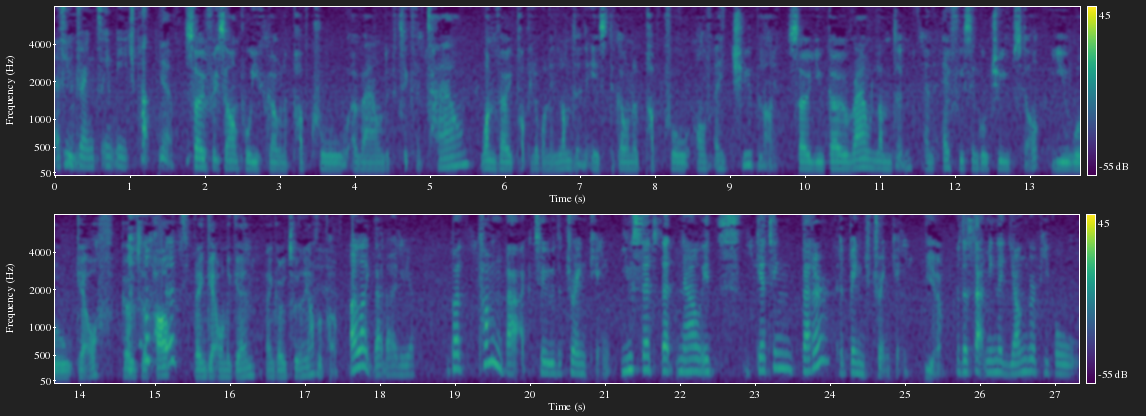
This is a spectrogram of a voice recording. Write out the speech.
a few hmm. drinks in each pub. Yeah. So, for example, you could go on a pub crawl around a particular town. One very popular one in London is to go on a pub crawl of a tube line. So, you go around London, and every single tube stop, you will get off, go to the pub, then get on again, and go to the other pub. I like that idea. But coming back to the drinking, you said that now it's getting better, the binge drinking. Yeah. But does that mean that younger people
